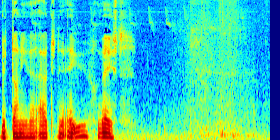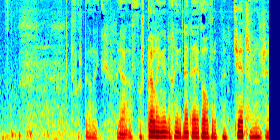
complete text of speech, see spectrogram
Brittannië uit de EU geweest. Voorspel ik. Ja, voorspellingen, daar ging het net even over op een chat. Uh,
